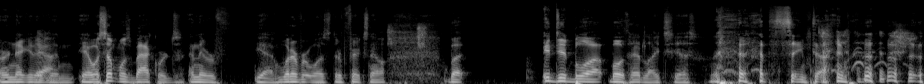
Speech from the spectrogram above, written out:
or negative Yeah. and yeah, well, something was backwards, and they were yeah, whatever it was, they're fixed now. But it did blow out both headlights, yes, at the same time.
